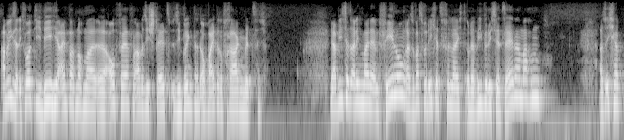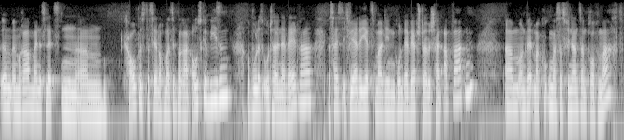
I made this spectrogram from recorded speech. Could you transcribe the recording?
aber wie gesagt, ich wollte die Idee hier einfach nochmal äh, aufwerfen, aber sie stellt, sie bringt halt auch weitere Fragen mit sich. Ja, wie ist jetzt eigentlich meine Empfehlung? Also was würde ich jetzt vielleicht oder wie würde ich es jetzt selber machen? Also ich habe ähm, im Rahmen meines letzten ähm, Kauf ist das ja nochmal separat ausgewiesen, obwohl das Urteil in der Welt war. Das heißt, ich werde jetzt mal den Grunderwerbsteuerbescheid abwarten ähm, und werde mal gucken, was das Finanzamt drauf macht.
